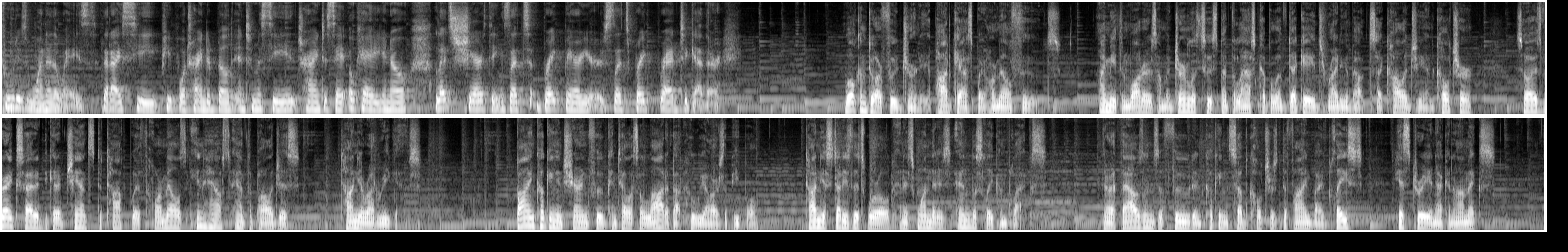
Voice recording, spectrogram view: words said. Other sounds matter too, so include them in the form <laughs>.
food is one of the ways that I see people trying to build intimacy, trying to say, okay, you know, let's share things, let's break barriers, let's break bread together. Welcome to Our Food Journey, a podcast by Hormel Foods. I'm Ethan Waters. I'm a journalist who spent the last couple of decades writing about psychology and culture. So I was very excited to get a chance to talk with Hormel's in house anthropologist, Tanya Rodriguez. Buying, cooking, and sharing food can tell us a lot about who we are as a people. Tanya studies this world, and it's one that is endlessly complex. There are thousands of food and cooking subcultures defined by place, history, and economics,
